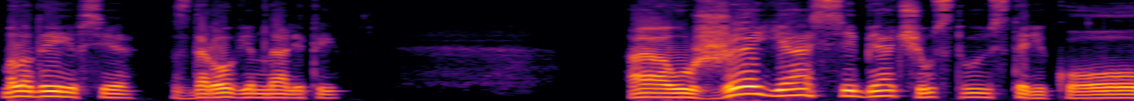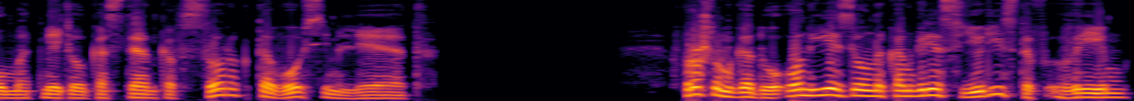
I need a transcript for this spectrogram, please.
Молодые все, здоровьем налиты. «А уже я себя чувствую стариком», — отметил Костенко, — «в сорок-то восемь лет». В прошлом году он ездил на конгресс юристов в Рим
